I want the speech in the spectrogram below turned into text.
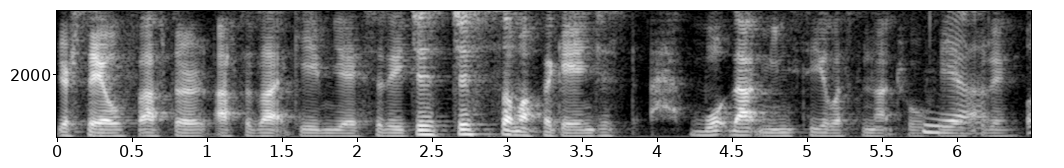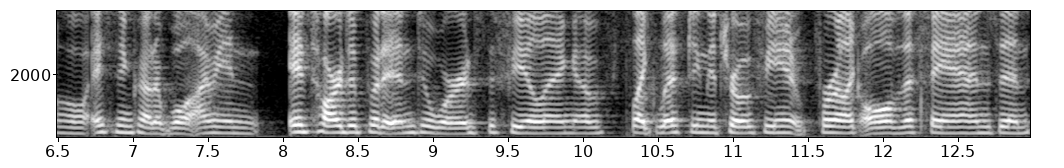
yourself after after that game yesterday. Just just sum up again, just what that means to you lifting that trophy yeah. yesterday. Oh, it's incredible. I mean, it's hard to put it into words. The feeling of like lifting the trophy for like all of the fans and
